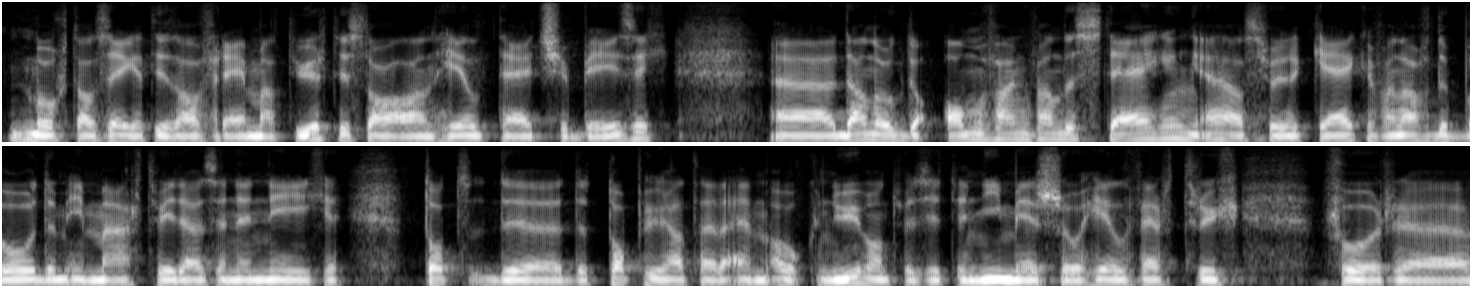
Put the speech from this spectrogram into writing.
mocht al zeggen, het is al vrij matuur. Het is toch al een heel tijdje bezig. Eh, dan ook de omvang van de stijging. Hè. Als we kijken vanaf de bodem in maart 2009 tot de, de top u had en ook nu, want we zitten niet meer zo heel ver terug voor, eh,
